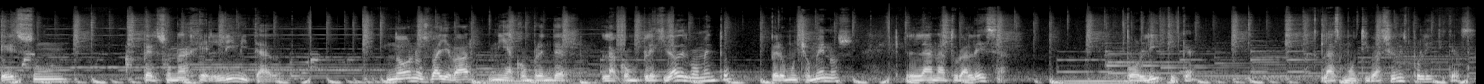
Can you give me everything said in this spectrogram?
es un personaje limitado no nos va a llevar ni a comprender la complejidad del momento, pero mucho menos la naturaleza política, las motivaciones políticas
